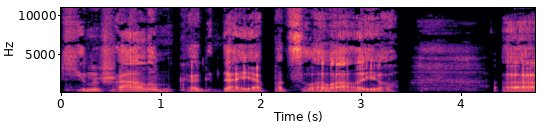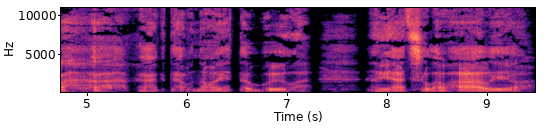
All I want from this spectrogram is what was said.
кинжалом, когда я поцеловал ее. Ах, как давно это было! Но я целовал ее.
